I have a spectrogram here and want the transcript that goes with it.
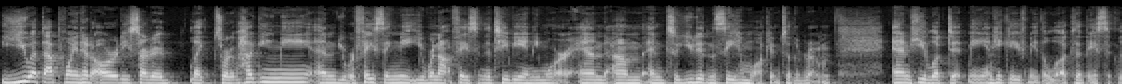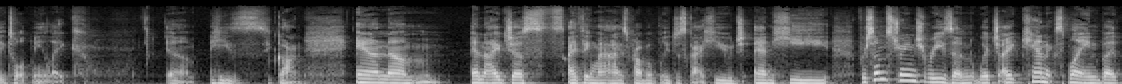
you at that point had already started like sort of hugging me and you were facing me. You were not facing the tv anymore. And um and so you didn't see him walk into the room. And he looked at me and he gave me the look that basically told me like um, he's gone. And um and i just i think my eyes probably just got huge and he for some strange reason which i can't explain but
